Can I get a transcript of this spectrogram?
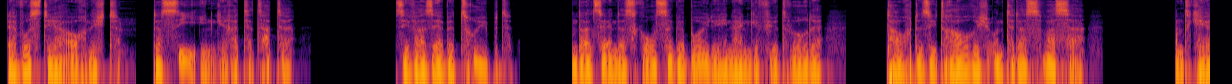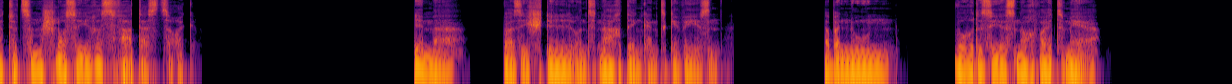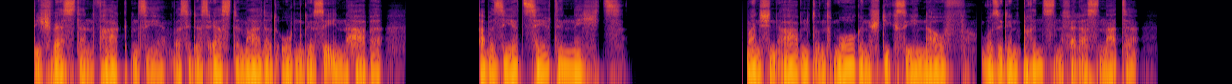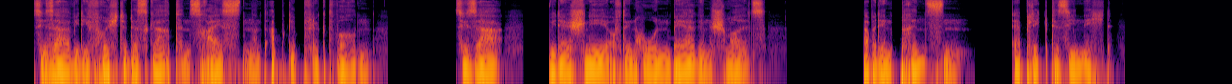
Er wusste ja auch nicht, dass sie ihn gerettet hatte. Sie war sehr betrübt, und als er in das große Gebäude hineingeführt wurde, tauchte sie traurig unter das Wasser und kehrte zum Schlosse ihres Vaters zurück. Immer war sie still und nachdenkend gewesen, aber nun wurde sie es noch weit mehr. Die Schwestern fragten sie, was sie das erste Mal dort oben gesehen habe, aber sie erzählte nichts. Manchen Abend und Morgen stieg sie hinauf, wo sie den Prinzen verlassen hatte. Sie sah, wie die Früchte des Gartens reisten und abgepflückt wurden. Sie sah, wie der Schnee auf den hohen Bergen schmolz. Aber den Prinzen erblickte sie nicht,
